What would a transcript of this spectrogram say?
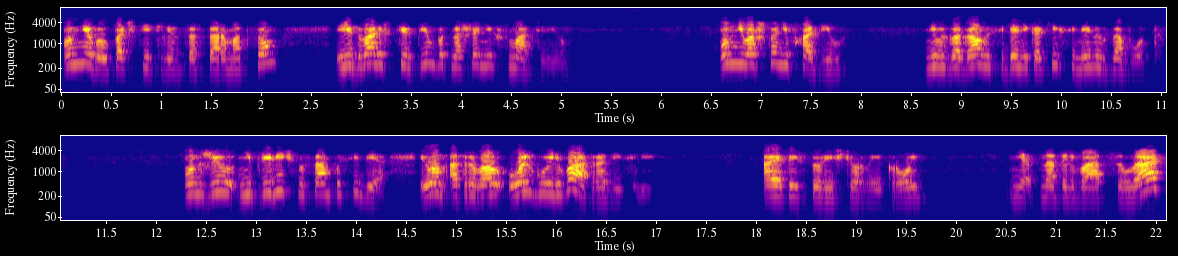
Он не был почтителен со старым отцом и едва лишь терпим в отношениях с матерью. Он ни во что не входил, не возлагал на себя никаких семейных забот. Он жил неприлично сам по себе, и он отрывал Ольгу и Льва от родителей. А эта история с черной икрой. Нет, надо Льва отсылать,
